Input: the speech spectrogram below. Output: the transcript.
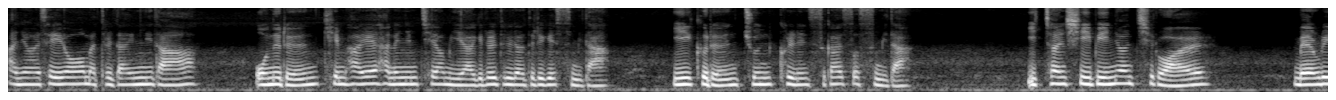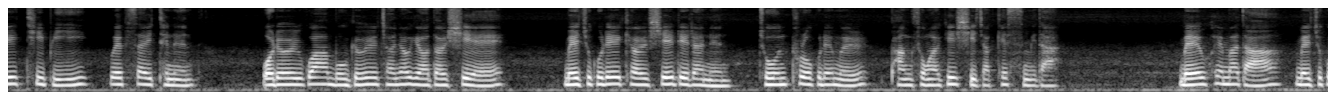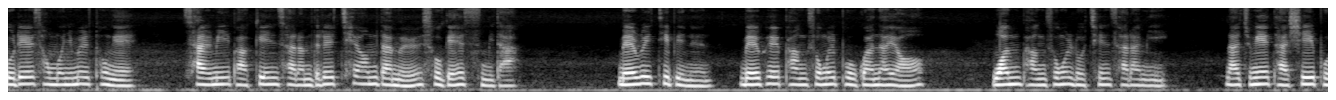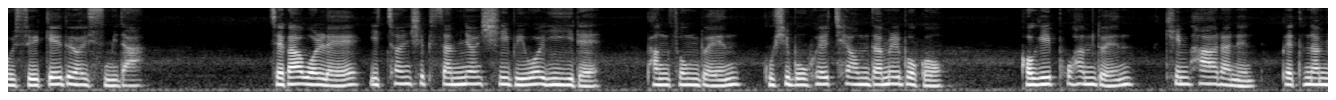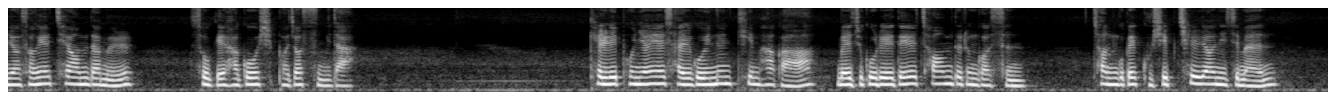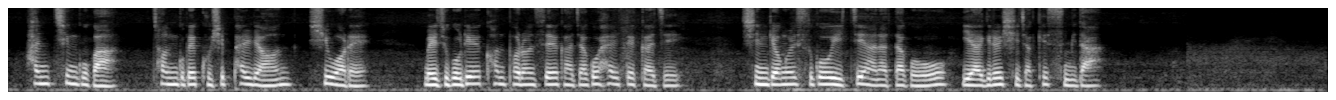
안녕하세요. 마틀다입니다. 오늘은 김하의 하느님 체험 이야기를 들려드리겠습니다. 이 글은 준 클린스가 썼습니다. 2012년 7월 메리 TV 웹사이트는 월요일과 목요일 저녁 8시에 매주굴의 결실이라는 좋은 프로그램을 방송하기 시작했습니다. 매 회마다 매주고리의 성모님을 통해 삶이 바뀐 사람들의 체험담을 소개했습니다. 메리 TV는 매회 방송을 보관하여 원 방송을 놓친 사람이 나중에 다시 볼 수 있게 되어 있습니다. 제가 원래 2013년 12월 2일에 방송된 95회 체험담을 보고 거기 포함된 김하라는 베트남 여성의 체험담을 소개하고 싶어졌습니다. 캘리포니아에 살고 있는 김하가 메주고리에 대해 처음 들은 것은 1997년이지만 한 친구가 1998년 10월에 메주고리의 컨퍼런스에 가자고 할 때까지 신경을 쓰고 있지 않았다고 이야기를 시작했습니다.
